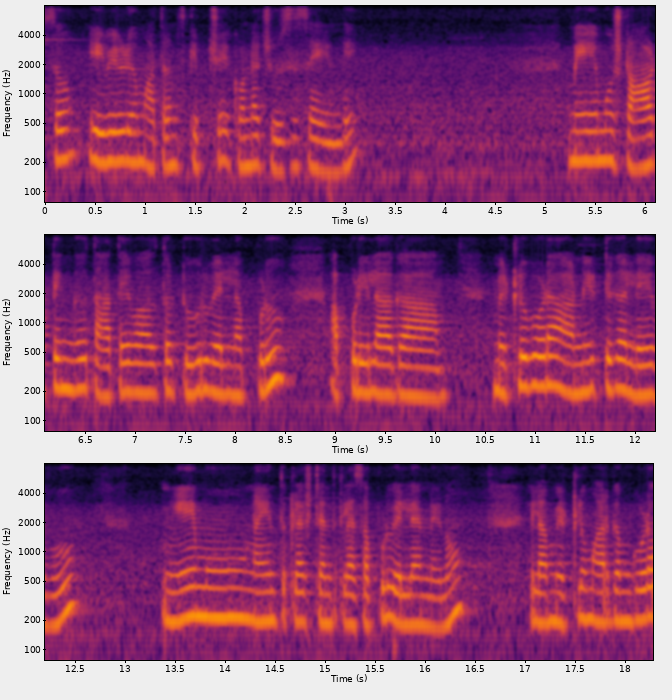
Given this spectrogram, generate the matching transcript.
సో ఈ వీడియో మాత్రం స్కిప్ చేయకుండా చూసేసేయండి. మేము స్టార్టింగ్ తాతయ్య వాళ్ళతో టూర్ వెళ్ళినప్పుడు అప్పుడు ఇలాగా మెట్లు కూడా నీట్గా లేవు. మేము నైన్త్ క్లాస్ టెన్త్ క్లాస్ అప్పుడు వెళ్ళాను నేను. ఇలా మెట్లు మార్గం కూడా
